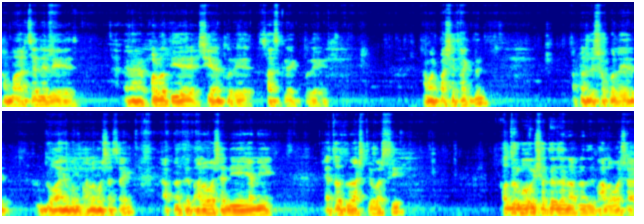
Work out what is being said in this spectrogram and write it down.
আমার চ্যানেলে ফলো দিয়ে শেয়ার করে সাবস্ক্রাইব করে আমার পাশে থাকবেন। আপনাদের সকলের দোয়া এবং ভালোবাসা চাই। আপনাদের ভালোবাসা নিয়েই আমি এত দূর আসতে পারছি। অদূর ভবিষ্যতেও যেন আপনাদের ভালোবাসা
